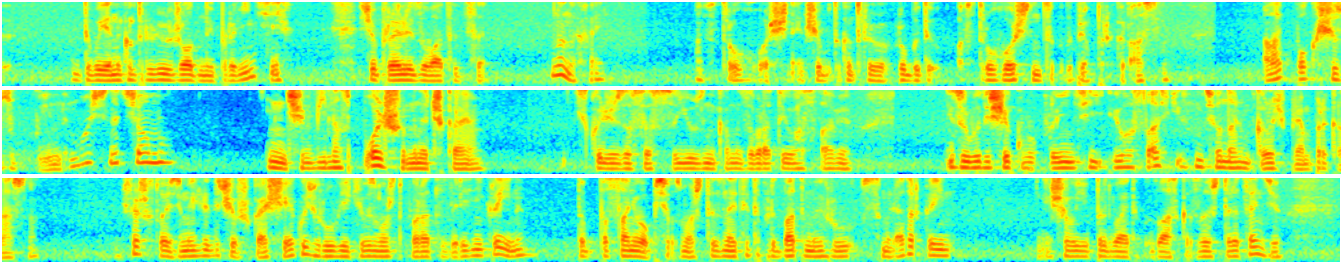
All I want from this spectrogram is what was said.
Типу, я не контролюю жодної провінції, щоб реалізувати це. Ну, нехай. Австро-Угорщина. Якщо буду контролювати робити Австро-Угорщину, це буде прям прекрасно. Але поки що зупинимось на цьому. Чи війна з Польщею мене чекає. І, скоріш за все, з союзниками забрати Югославію. І зробити ще купу провінцій югославських національних. Коротше, прям прекрасно. Якщо ж хтось з моїх глядачів шукає ще якусь гру, в якій ви зможете пограти за різні країни, то по посланню в описі ви зможете знайти та придбати мою гру симулятор країн. Якщо ви її придбаєте, будь ласка, залиште рецензію.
